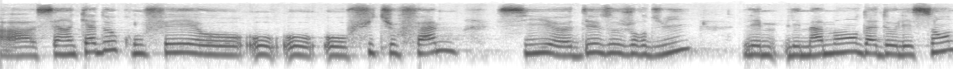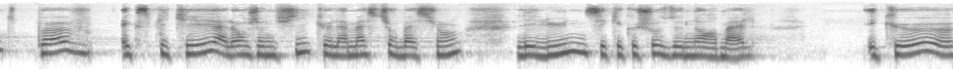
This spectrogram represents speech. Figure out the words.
euh, c'est un cadeau qu'on fait aux, futures femmes si euh, dès aujourd'hui, les, les mamans d'adolescentes peuvent expliquer à leurs jeunes filles que la masturbation, les lunes, c'est quelque chose de normal et que euh,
